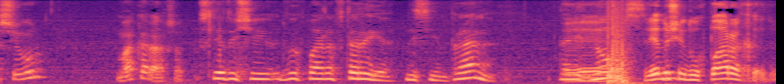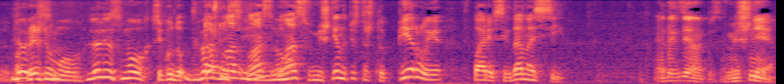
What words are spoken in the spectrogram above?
Шиур? Макарахша. В следующие двух парах вторые Несим, правильно? Давид, Э, ну, в следующих двух парах э, Лёля смог. Лёля смог. Секунду. Два То, что у нас, у, нас, ну. у нас в Мишне написано, что первые в паре всегда на Си. Это где написано? В Мишне.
